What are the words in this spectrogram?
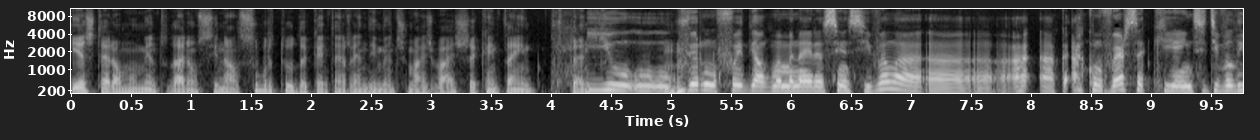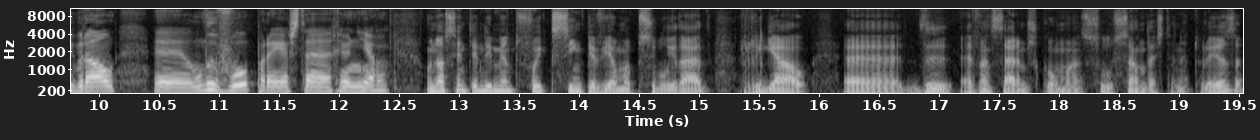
este era o momento de dar um sinal, sobretudo a quem tem rendimentos mais baixos, a quem tem, portanto... E o, o uhum. Governo foi, de alguma maneira, sensível à, à, à, à conversa que a Iniciativa Liberal eh, levou para esta reunião? O nosso entendimento foi que sim, que havia uma possibilidade real uh, de avançarmos com uma solução desta natureza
